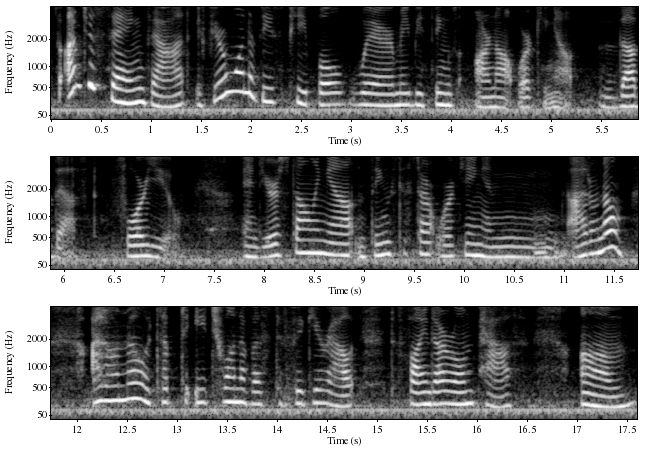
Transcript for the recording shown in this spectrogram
So I'm just saying that if you're one of these people where maybe things are not working out the best for you, and you're stalling out and things just aren't working and I don't know. I don't know. It's up to each one of us to figure out, to find our own path, um,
